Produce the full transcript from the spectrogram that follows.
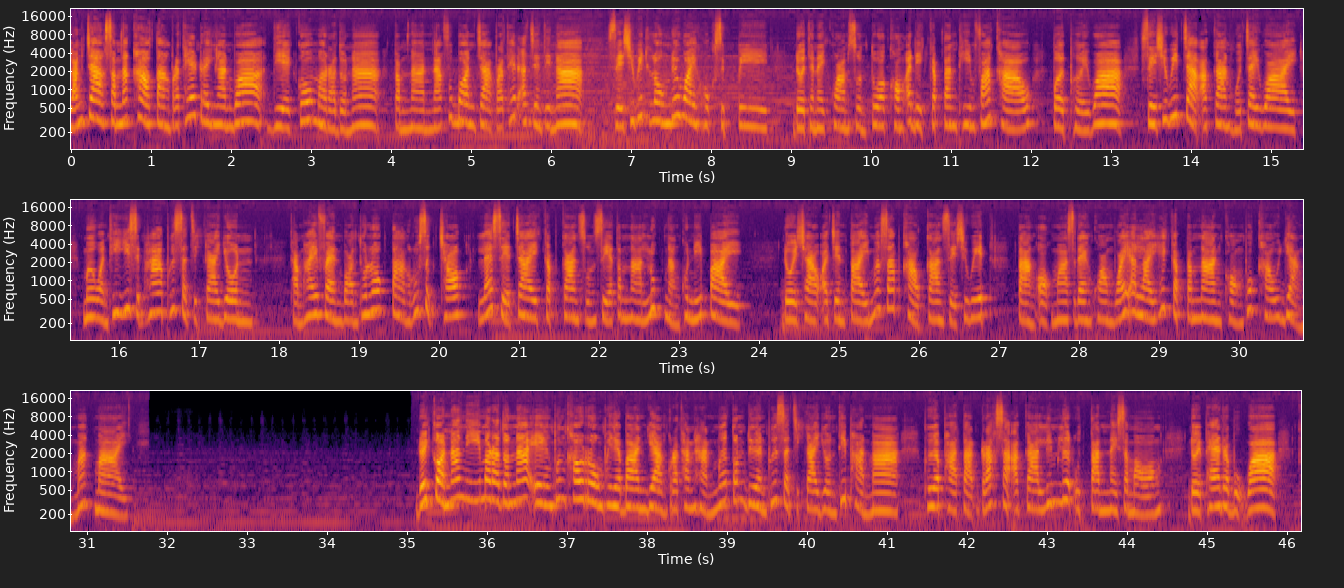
หลังจากสำนักข่าวต่างประเทศรายงานว่าเดียโก มาราโดนาตำนานนักฟุตบอลจากประเทศอาร์เจนตินา เสียชีวิตลงด้วยวัย 60 ปี โดยทนายความส่วนตัวของอดีตกัปตันทีมฟ้าขาว เปิดเผยว่าเสียชีวิตจากอาการหัวใจวาย เมื่อวันที่ 25 พฤศจิกายนทำให้แฟนบอลทั่วโลกต่างรู้สึกช็อก และเสียใจกับการสูญเสียตำนานลูกหนังคนนี้ไป โดยชาวอาร์เจนไตเมื่อทราบข่าวการเสียชีวิต ต่างออกมาแสดงความไว้อาลัยให้กับตำนานของพวกเขาอย่างมากมาย โดยก่อนหน้านี้มาราโดน่าเองเพิ่งเข้าโรงพยาบาลอย่างกระทันหันเมื่อต้นเดือนพฤศจิกายนที่ผ่านมา เพื่อผ่าตัดรักษาอาการลิ่มเลือดอุดตันในสมอง โดยแพทย์ระบุว่า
